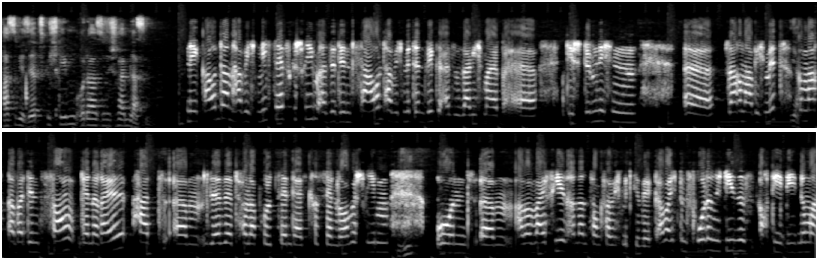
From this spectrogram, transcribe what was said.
Hast du die selbst geschrieben oder hast du die schreiben lassen? Nee, Countdown habe ich nicht selbst geschrieben, also den Sound habe ich mitentwickelt, also sage ich mal, äh, die stimmlichen äh, Sachen habe ich mitgemacht, aber den Song generell hat ähm, ein sehr, sehr toller Produzent, der heißt Christian Lohr geschrieben und ähm, aber bei vielen anderen Songs habe ich mitgewirkt. Aber ich bin froh, dass ich dieses, auch die, die Nummer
